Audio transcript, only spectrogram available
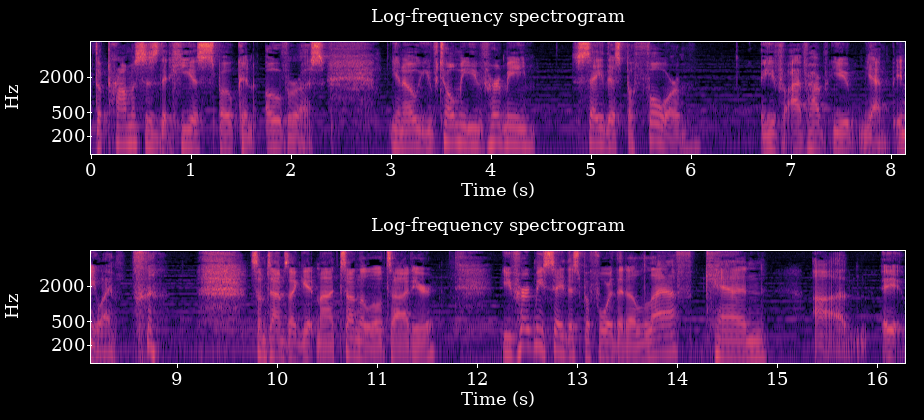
the promises that He has spoken over us. You know, you've told me, you've heard me say this before. You've, I've heard you, yeah, anyway. Sometimes I get my tongue a little tied here. You've heard me say this before that Aleph can uh, it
